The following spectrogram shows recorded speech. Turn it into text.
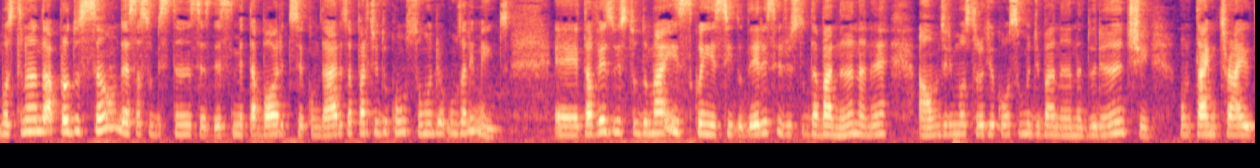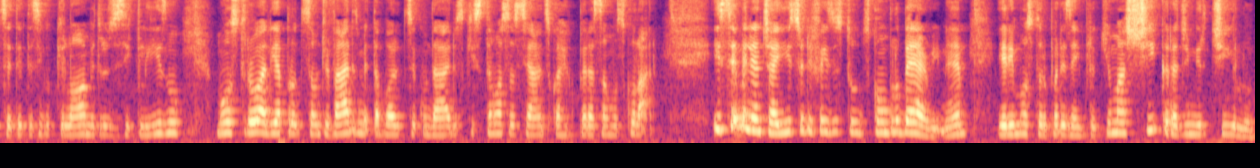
mostrando a produção dessas substâncias, desses metabólitos secundários a partir do consumo de alguns alimentos. É, talvez o estudo mais conhecido dele seja o estudo da banana, né? onde ele mostrou que o consumo de banana durante um time trial de 75 quilômetros de ciclismo mostrou ali a produção de vários metabólitos secundários que estão associados com a recuperação muscular. E semelhante a isso, ele fez estudos com blueberry, né? Ele mostrou, por exemplo, que uma xícara de mirtilo,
